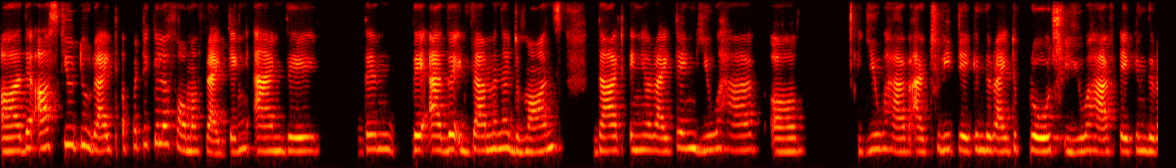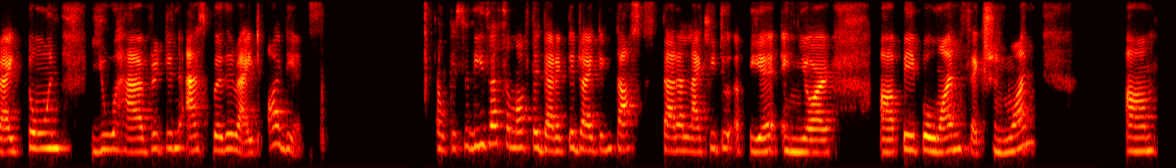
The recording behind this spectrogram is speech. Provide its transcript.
uh, they ask you to write a particular form of writing, and they then they add the examiner demands that in your writing you have a you have actually taken the right approach, you have taken the right tone, you have written as per the right audience. Okay, so these are some of the directed writing tasks that are likely to appear in your uh, paper one, section one. Um,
